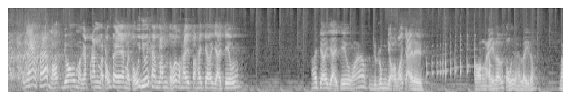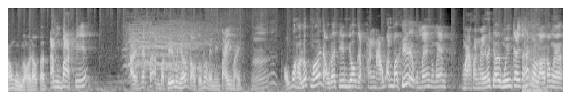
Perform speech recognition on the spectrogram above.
Tao nhá thằng phát một vô mà gặp anh mà trẩu tre mà tuổi dưới 25 tuổi tao hay tao hay chơi vài chiêu lắm. Tao hay chơi vài chiêu má rung dồi bỏ chạy liền. Còn này lớn tuổi rồi lì lắm. Nó không buồn gọi đâu. Tên anh ba khía Ê, nhắc tới anh ba khía mới nhớ lúc đầu tưởng thằng này miền tây mày. Ủa hồi lúc mới đầu ra chim vô gặp thằng nào cũng anh ba khía vô comment comment. Mà thằng này nó chơi nguyên cây hát con lời không à.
